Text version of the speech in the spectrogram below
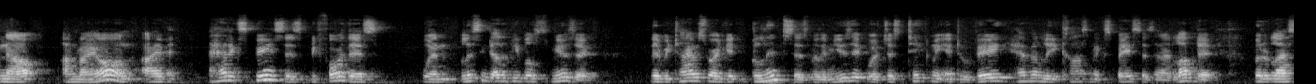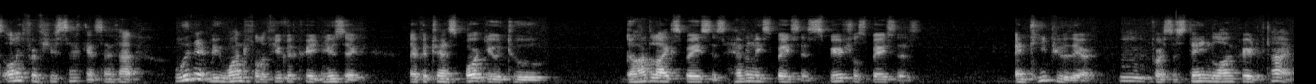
Now, on my own, I've had experiences before this when listening to other people's music. There'd be times where I'd get glimpses where the music would just take me into very heavenly cosmic spaces, and I loved it, but it would last only for a few seconds. And I thought, wouldn't it be wonderful if you could create music that could transport you to godlike spaces, heavenly spaces, spiritual spaces, and keep you there Mm. for a sustained long period of time.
